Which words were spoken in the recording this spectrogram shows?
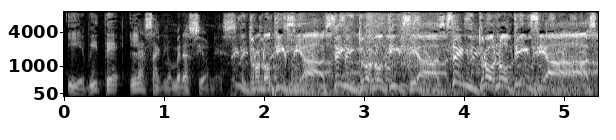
y evite las aglomeraciones. Centro Noticias, Centro Noticias, Centro Noticias.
